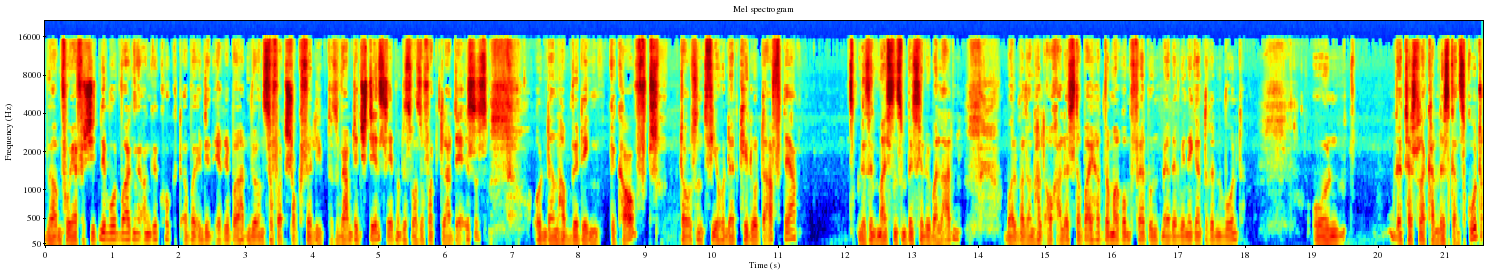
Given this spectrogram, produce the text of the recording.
Wir haben vorher verschiedene Wohnwagen angeguckt, aber in den Eribar hatten wir uns sofort schockverliebt. Also wir haben den stehen sehen und es war sofort klar, der ist es. Und dann haben wir den gekauft, 1400 Kilo darf der. Wir sind meistens ein bisschen überladen, weil man dann halt auch alles dabei hat, wenn man rumfährt und mehr oder weniger drin wohnt. Und der Tesla kann das ganz gut.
